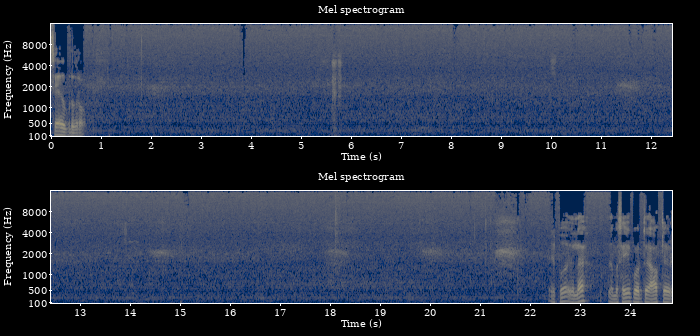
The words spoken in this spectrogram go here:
சேவ் கொடுக்குறோம் இப்போது இதில் நம்ம செய்ய போகிறது ஆஃப் வேவ்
